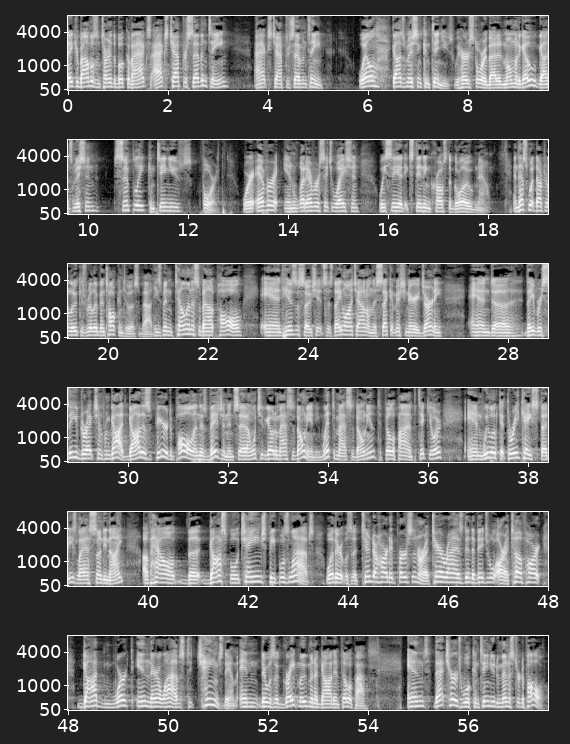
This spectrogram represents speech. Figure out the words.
take your Bibles and turn to the book of Acts, Acts chapter 17. Acts chapter 17. Well, God's mission continues. We heard a story about it a moment ago. God's mission simply continues forth. Wherever, in whatever situation, we see it extending across the globe now. And that's what Dr. Luke has really been talking to us about. He's been telling us about Paul and his associates as they launch out on this second missionary journey. And uh, they've received direction from God. God has appeared to Paul in this vision and said, I want you to go to Macedonia. And he went to Macedonia, to Philippi in particular. And we looked at three case studies last Sunday night of how the gospel changed people's lives. Whether it was a tenderhearted person or a terrorized individual or a tough heart, God worked in their lives to change them. And there was a great movement of God in Philippi. And that church will continue to minister to Paul.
